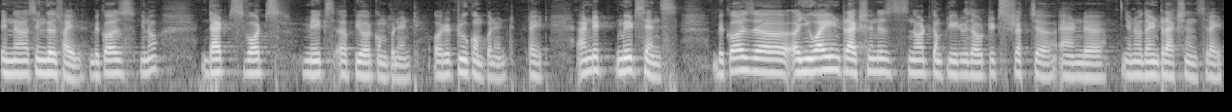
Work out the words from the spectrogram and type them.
in a single file because you know that's what makes a pure component or a true component, right? And it made sense because uh, a UI interaction is not complete without its structure and uh, you know the interactions, right?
